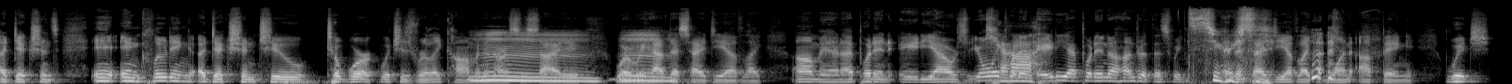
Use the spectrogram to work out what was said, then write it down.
addictions I- including addiction to to work which is really common mm, in our society where mm. we have mm. this idea of like oh man i put in 80 hours you only yeah. put in 80 i put in 100 this week Seriously. and this idea of like one upping which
